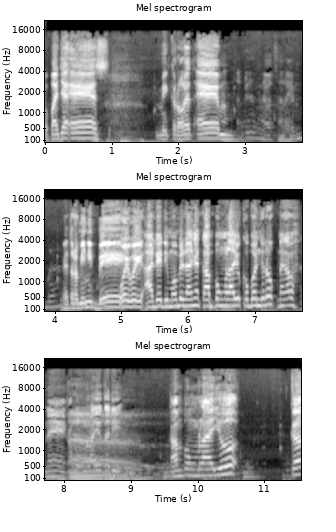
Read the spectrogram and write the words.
Kopaja S. Mikrolet M. Metro Mini B. Woi, woi, ada di mobil nanya Kampung Melayu Kebon Jeruk naik apa? Nih, Kampung Melayu tadi. Kampung Melayu ke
